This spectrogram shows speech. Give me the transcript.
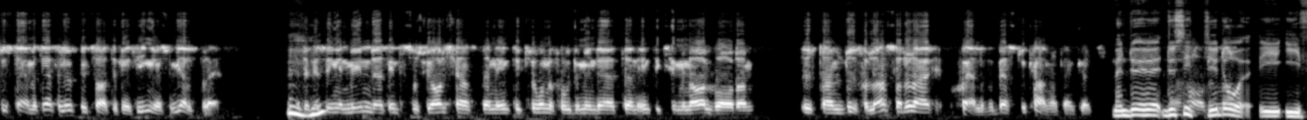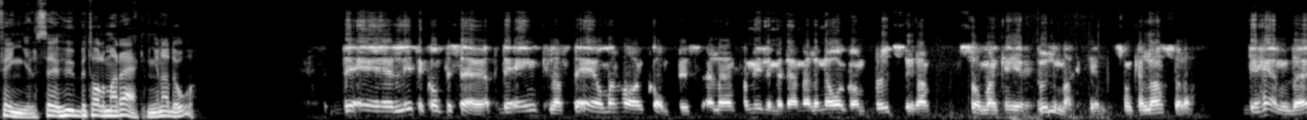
systemet är egentligen uppbyggt så att det finns ingen som hjälper dig. Det finns ingen myndighet, inte socialtjänsten, inte Kronofogdemyndigheten, inte kriminalvården. Utan du får lösa det där själv bäst du kan helt enkelt. Men du, du sitter ju då i, i fängelse, hur betalar man räkningarna då? Det är lite komplicerat. Det enklaste är om man har en kompis eller en familjemedlem eller någon på utsidan som man kan ge fullmakt till, som kan lösa det. Det händer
